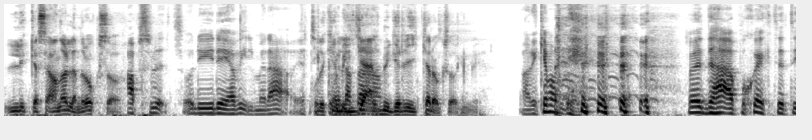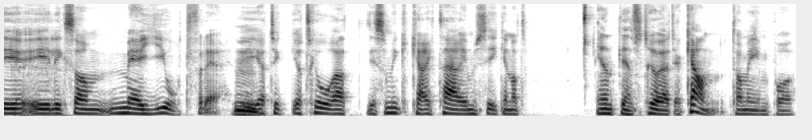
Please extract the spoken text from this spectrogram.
lyckas i andra länder också. Absolut, och det är ju det jag vill med det här. Jag Och tycker kan bli jävligt mycket rikare också. Kan bli. Ja, det kan man bli. Men det här projektet är, är liksom mer gjort för det. Mm. Jag, tyck, jag tror att det är så mycket karaktär i musiken att egentligen så tror jag att jag kan ta mig in på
